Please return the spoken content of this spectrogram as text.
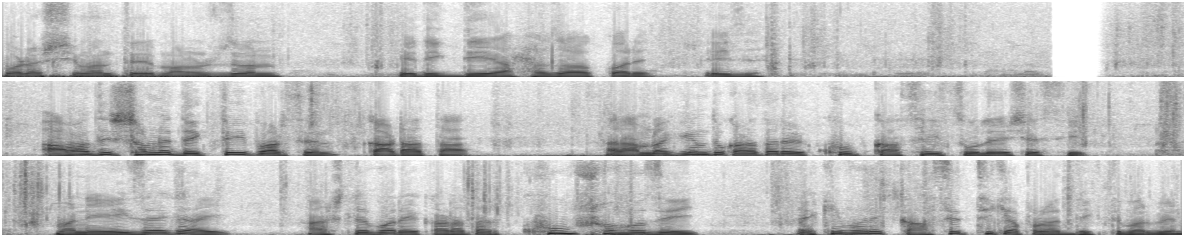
বর্ডার সীমান্তের মানুষজন এদিক দিয়ে আসা যাওয়া করে। এই যে। আমাদের সামনে দেখতেই পারছেন কাটা তার আর আমরা কিন্তু কাটাতারের খুব কাছেই চলে এসেছি। মানে এই জায়গায় আসলে পরে কাটাতার খুব সহজেই একেবারে কাছের থেকে আপনারা দেখতে পারবেন।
